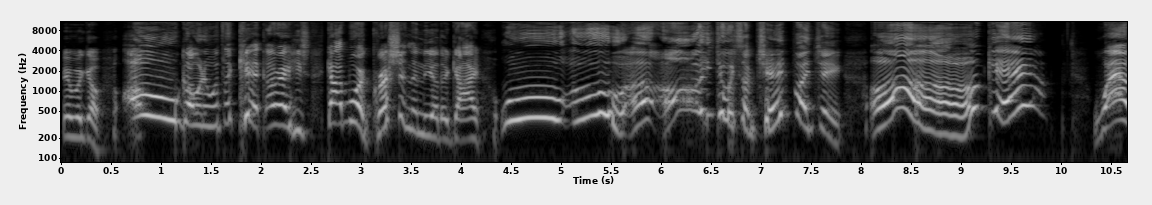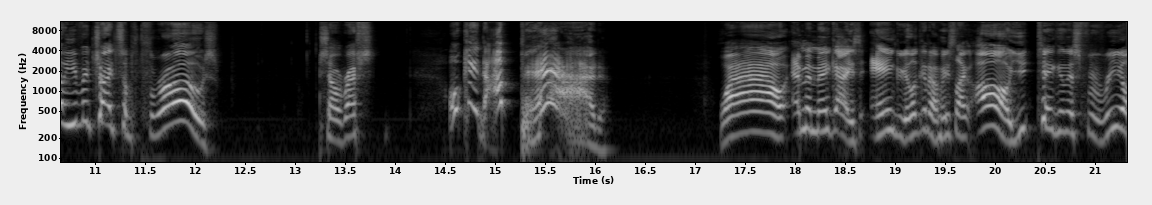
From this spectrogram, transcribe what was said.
Here we go. Oh, going in with a kick. All right, he's got more aggression than the other guy. Ooh, ooh. Oh, oh he's doing some chin punching. Oh, okay. Wow, he even tried some throws. So refs. Okay, not bad. Wow, MMA guy is angry. Look at him. He's like, oh, you taking this for real?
